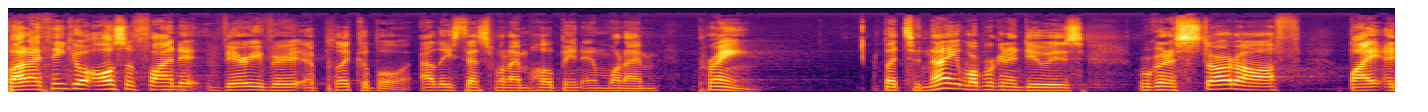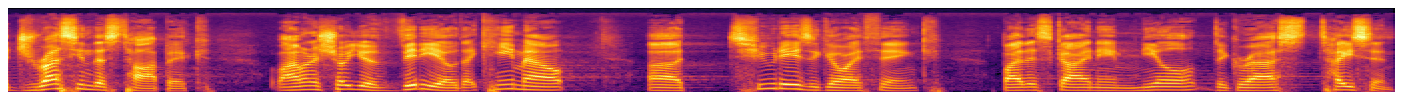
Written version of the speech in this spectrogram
But I think you'll also find it very, very applicable. At least that's what I'm hoping and what I'm praying. But tonight, what we're going to do is we're going to start off by addressing this topic. I'm going to show you a video that came out uh, two days ago, I think, by this guy named Neil deGrasse Tyson.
